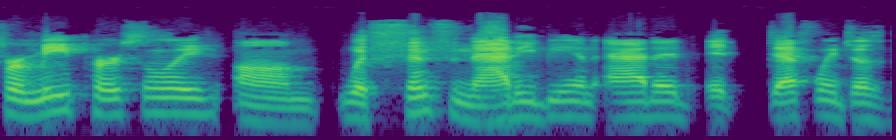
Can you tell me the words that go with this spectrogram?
for me personally, um, with Cincinnati being added, it definitely just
